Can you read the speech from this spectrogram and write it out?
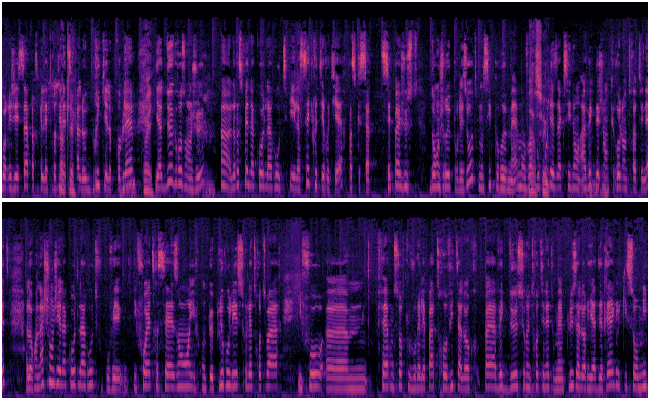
corriger ça, parce que les trottinettes, Ok. c'est pas le bruit qui est le problème. Oui. Il y a deux gros enjeux. Un, le respect de la code de la route et la sécurité routière, parce que ça, c'est pas juste dangereux pour les autres, mais aussi pour eux-mêmes. On voit Bien beaucoup sûr. des accidents avec des gens qui roulent en trottinette. Alors, on a changé la code de la route. Vous pouvez, il faut être 16 ans. On peut plus rouler sur les trottoirs. Il faut euh, faire en sorte que vous roulez pas trop vite. Alors, pas avec deux sur une trottinette ou même plus. Alors, il y a des règles qui sont mises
